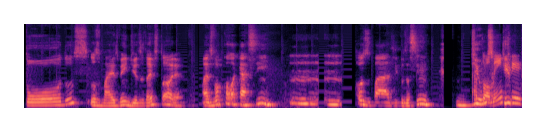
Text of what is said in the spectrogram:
todos os mais vendidos da história. Mas vou colocar assim. hum, hum, os básicos, assim. De uns Atualmente, que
